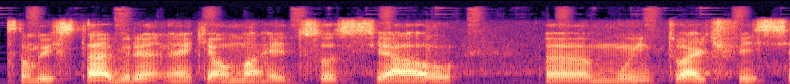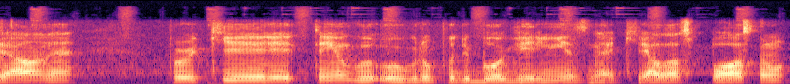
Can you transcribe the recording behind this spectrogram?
questão do Instagram, né, que é uma rede social uh, muito artificial, né, porque tem o, o, grupo de blogueirinhas, né, que elas postam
